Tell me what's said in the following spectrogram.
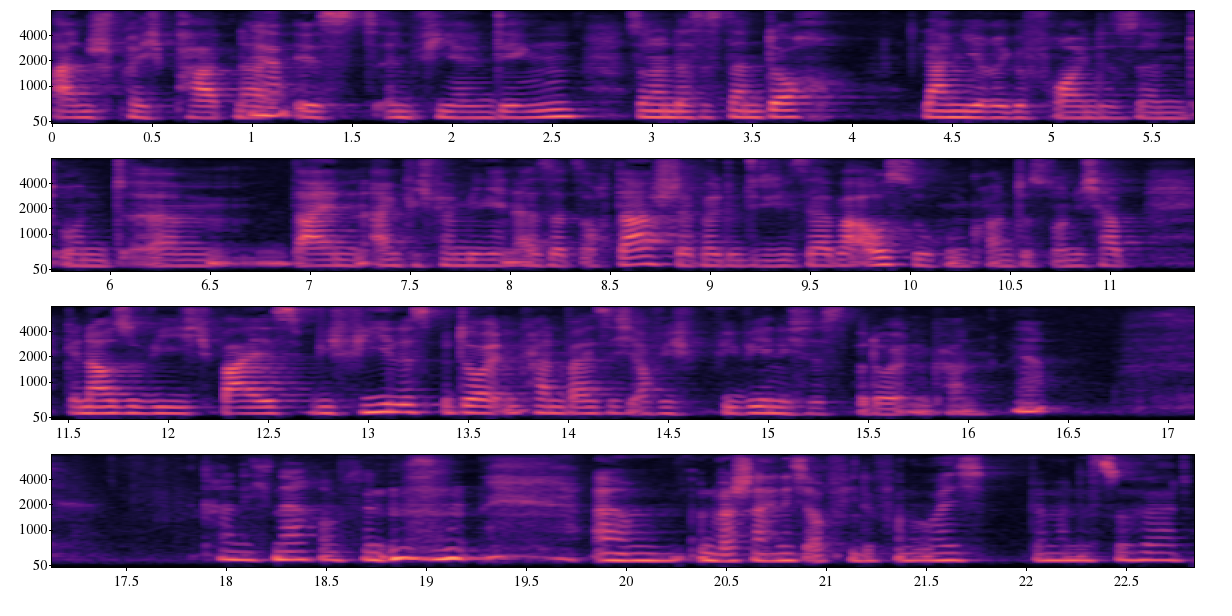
Ansprechpartner ist in vielen Dingen, sondern dass es dann doch langjährige Freunde sind und ähm, deinen eigentlich Familienersatz auch darstellt, weil du dir die selber aussuchen konntest. Und ich habe, genauso wie ich weiß, wie viel es bedeuten kann, weiß ich auch, wie, wie wenig es bedeuten kann. Ja. Kann ich nachempfinden. ähm, und wahrscheinlich auch viele von euch, wenn man das so hört.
